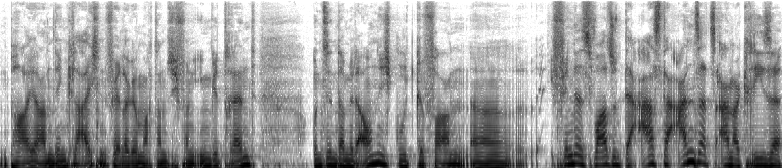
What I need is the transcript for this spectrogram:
ein paar Jahren den gleichen Fehler gemacht, haben sich von ihm getrennt und sind damit auch nicht gut gefahren. Äh, ich finde, es war so der erste Ansatz einer Krise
